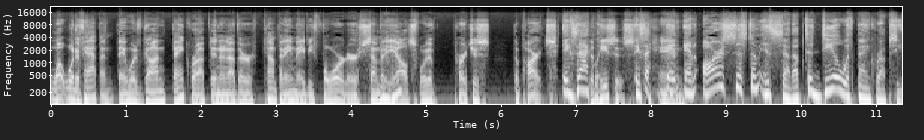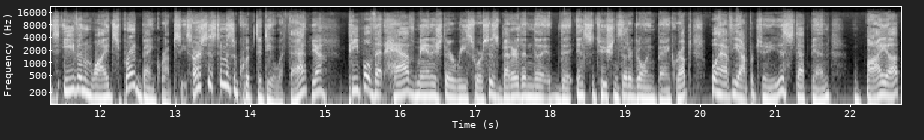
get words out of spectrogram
what would have happened? They would have gone bankrupt, and another company, maybe Ford or somebody mm-hmm. else, would have purchased the parts, Exactly. the pieces, Exactly. And, and our system is set up to deal with bankruptcies, even widespread bankruptcies. Our system is equipped to deal with that. Yeah. People that have managed their resources better than the, the institutions that are going bankrupt will have the opportunity to step in, buy up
